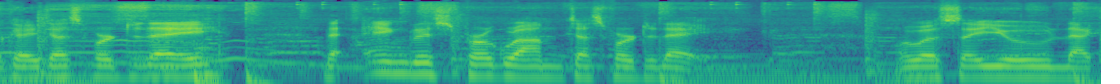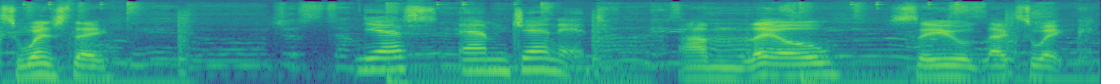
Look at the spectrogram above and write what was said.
Okay, just for today, the English program just for today. We will see you next Wednesday. Yes, I'm Janet. I'm Leo. See you next week.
